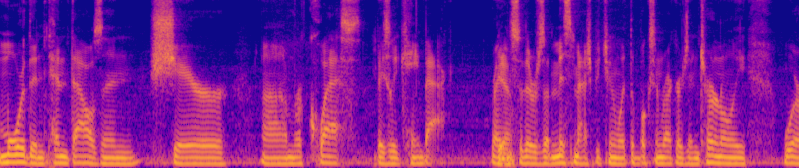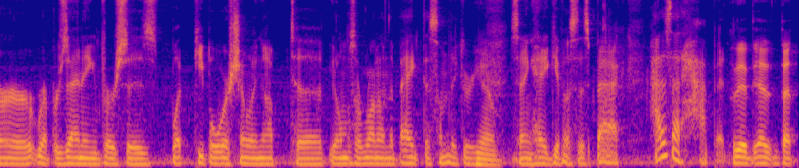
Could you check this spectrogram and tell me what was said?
more than ten thousand share um, requests basically came back right? Yeah. And so there was a mismatch between what the books and records internally were representing versus what people were showing up to you know, almost a run on the bank to some degree, yeah. saying, "Hey, give us this back." How does that happen? That, that,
